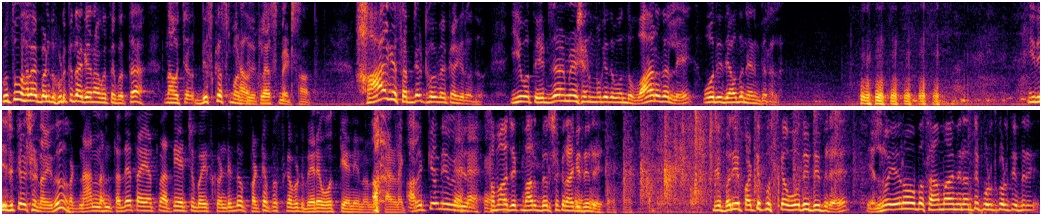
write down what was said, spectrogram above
ಕುತೂಹಲ ಬೆಳೆದು ಹುಡುಕಿದಾಗ ಏನಾಗುತ್ತೆ ಗೊತ್ತಾ? ನಾವು ಚ ಡಿಸ್ಕಸ್ ಮಾಡ್ತೀವಿ ಕ್ಲಾಸ್ಮೇಟ್ಸ್ ಹಾಗೆ ಸಬ್ಜೆಕ್ಟ್ ಹೋಗಬೇಕಾಗಿರೋದು. ಇವತ್ತು ಎಕ್ಸಾಮಿನೇಷನ್ ಮುಗಿದ ಒಂದು ವಾರದಲ್ಲಿ ಓದಿದ ಯಾವುದು ನೆನಪಿರಲ್ಲ. ಇದು ಎಜುಕೇಷನ್ ಇದು? ಬಟ್ ನಾನು ನನ್ನ ತಂದೆ ತಾಯಿ ಹತ್ರ ಅತಿ ಹೆಚ್ಚು ಬಯಸ್ಕೊಂಡಿದ್ದು ಪಠ್ಯ ಪುಸ್ತಕ ಬಿಟ್ಟು ಬೇರೆ ಓದ್ತೀಯ ನೀನು ಅನ್ನೋ ಕಾರಣಕ್ಕೆ. ಅದಕ್ಕೆ ನೀವು ಸಮಾಜಕ್ಕೆ ಮಾರ್ಗದರ್ಶಕರಾಗಿದ್ದೀರಿ. ನೀವು ಬರೀ ಪಠ್ಯಪುಸ್ತಕ ಓದಿದ್ದಿದ್ರೆ ಎಲ್ಲೋ ಏನೋ ಒಬ್ಬ ಸಾಮಾನ್ಯನಂತೆ ಕುಳಿತುಕೊಳ್ತಿದ್ರಿ.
